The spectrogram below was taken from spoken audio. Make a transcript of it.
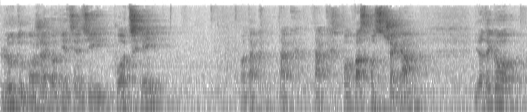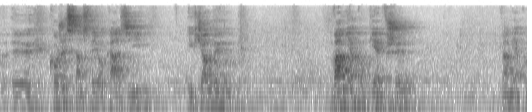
ludu Bożego diecezji płockiej, bo tak, tak, tak Was postrzegam. I dlatego y, korzystam z tej okazji i chciałbym Wam jako pierwszym, Wam jako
